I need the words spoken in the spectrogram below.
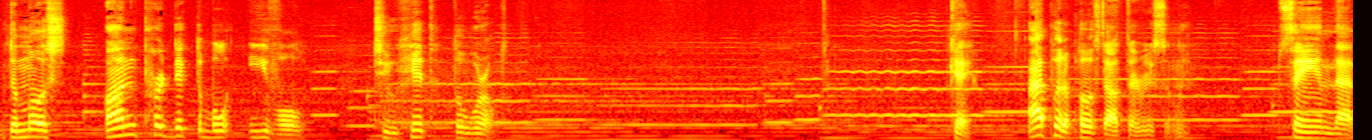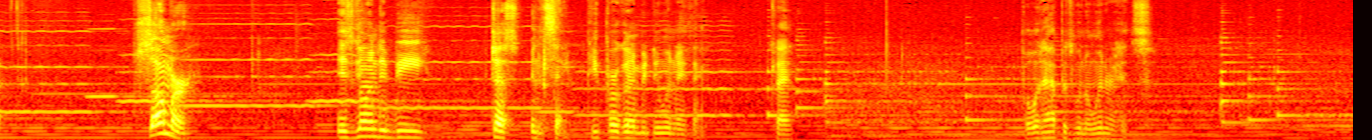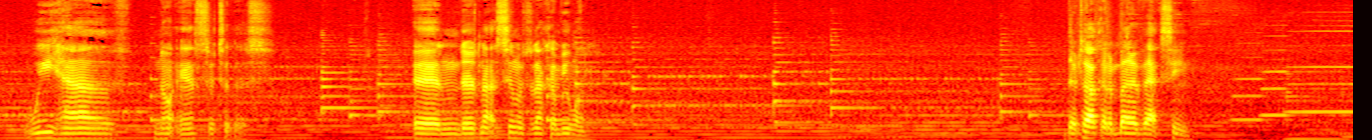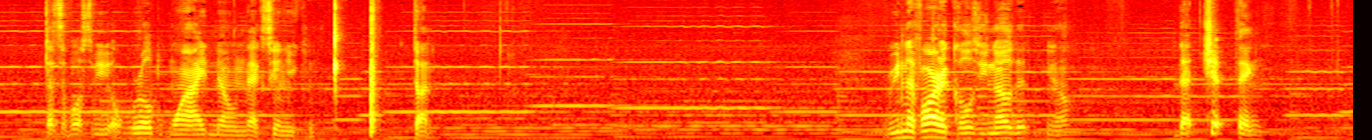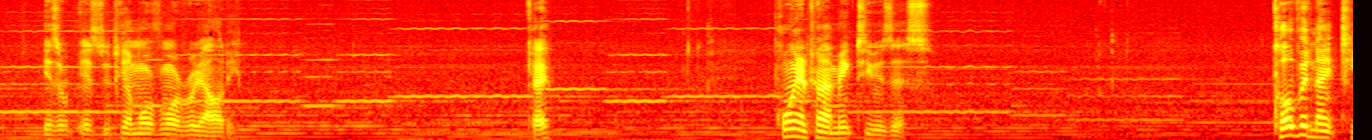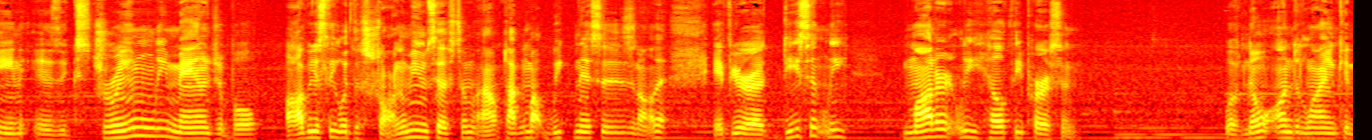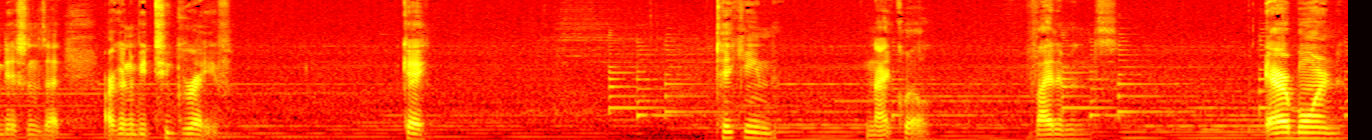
The most unpredictable evil to hit the world. Okay, I put a post out there recently saying that summer is going to be just insane. People are going to be doing anything. Okay? But what happens when the winter hits? We have no answer to this. And there's not seems there's not going to be one. They're talking about a vaccine. That's supposed to be a worldwide known vaccine you can done. Reading enough articles, you know that you know that chip thing is a, is becoming more and more of a reality. Okay. Point I'm trying to make to you is this. COVID 19 is extremely manageable obviously with a strong immune system. I'm talking about weaknesses and all that. If you're a decently, moderately healthy person with no underlying conditions that are going to be too grave, okay, taking NyQuil, vitamins, airborne,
